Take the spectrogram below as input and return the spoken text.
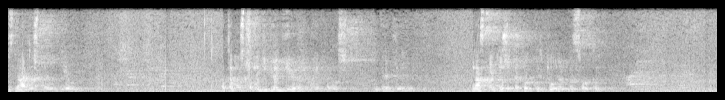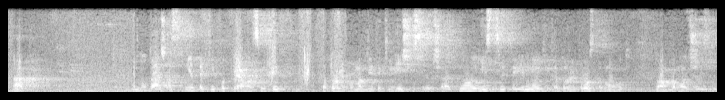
знали, что они делают. Потому что мы деградировали, мои хорошие, деградировали. У нас нет уже такой культуры высокой. А? Ну да, сейчас нет таких вот прямо святых, которые бы могли такие вещи совершать. Но есть святые многие, которые просто могут вам помочь в жизни.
